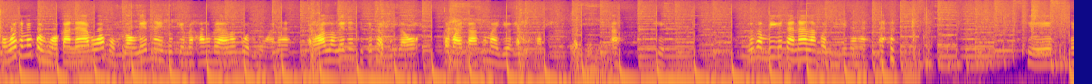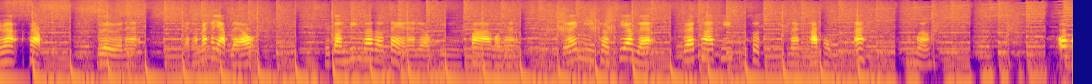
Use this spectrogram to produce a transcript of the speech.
ผมว่าจะไม่ปวดหัวกันนะ เพราะว่าผมลองเล่นในตัวเกมนะคะธรรมดามันปวดหัวนะ แต่ว่าลองเล่นในซิกเกอร์แบบนี้แล้วสบายตาขึ้นมาเยอะอยู่ครับ อะโอเคแล้วซอมบี้ก็จะน่ารักแบบนี้นะฮะ โอเค เห็นไหมขยับเบลอนะฮะ แต่ถ้าไม่ขยับแล้ว หรือตอนวิ่งก็แล้วแต่นะเดี๋ยวกินปลาก่อนนะฮะจะได้มีแคลเซียมและ แร่าที่สูงสุดนะครับผม อะดูเหมือง โอ้โห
